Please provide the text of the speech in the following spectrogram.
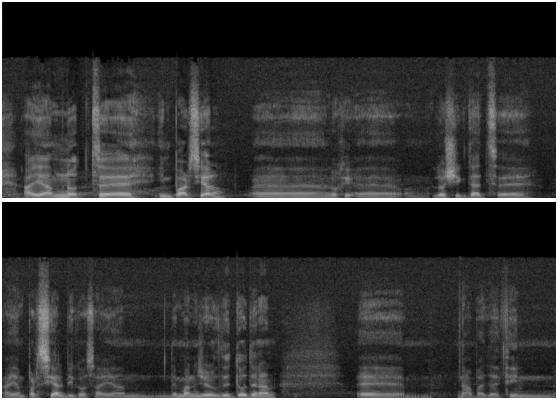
I am not uh, impartial. Uh, logic, uh, logic that uh, I am partial because I am the manager of the Tottenham. Um, no, but I think.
